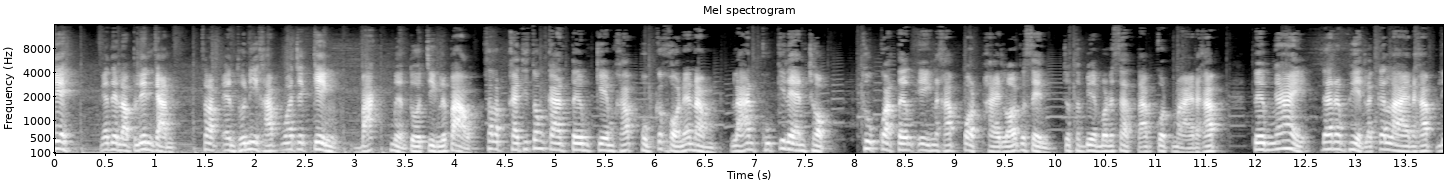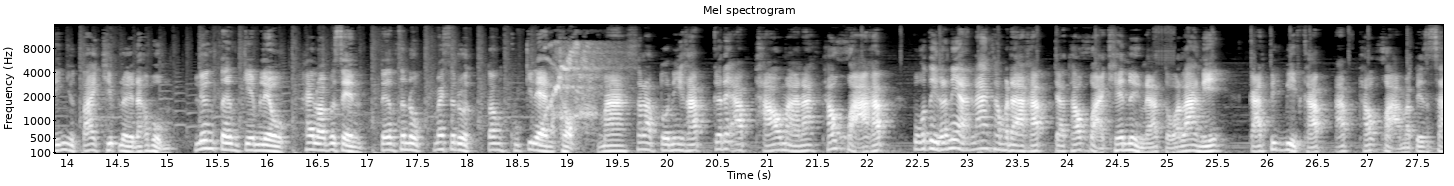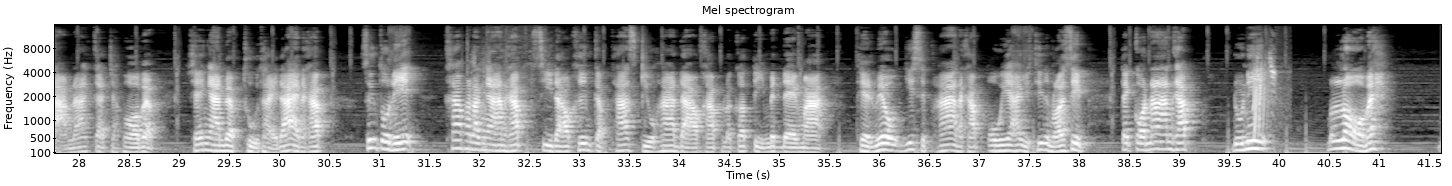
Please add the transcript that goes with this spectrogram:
งั้นเดี๋ยวเราไปเล่นกัน สำหรับแอนโทนีครับว่าจะเก่งบัคเหมือนตัวจริงหรือเปล่าสำหรับใครที่ต้องการเติมเกมครับผมก็ขอแนะนำร้านคุกกี้แลนด์ช็อปถูกกว่าเติมเองนะครับปลอดภัย 100%จดทะเบียนบริษัทตามกฎหมายนะครับเติมง่ายได้ทางเพจและก็ไลน์นะครับลิงก์อยู่ใต้คลิปเลยนะครับผมเรื่องเติมเกมเร็วให้ร้อยเปอร์เซ็นต์เติมสนุกไม่สะดุดต้องคุกกี้แลนด์ช็อปมาสำหรับตัวนี้ครับก็ได้อัพเท้ามานะ เท้าขวาครับปกติแล้วเนี่ยล่างธรรมดาครับจะเท้าขวาแค่หนึ่งนะแต่ว่าล่างนี้การฟิตบีดครับอัพเท้าขวามาเป็น 3 นะก็จะพอแบบใช้งานแบบถูถ่ายได้นะครับ ซึ่งตัวนี้ค่าพลังงานครับ 4 ดาวขึ้นกับท่าสกิล 5 ดาวครับ แล้วก็ตีเม็ดแดงมาเทรนเวล 25 นะครับ OVR อยู่ที่ 110 แต่ก่อนหน้านั้นครับ ดูนี่ มันหล่อไหม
